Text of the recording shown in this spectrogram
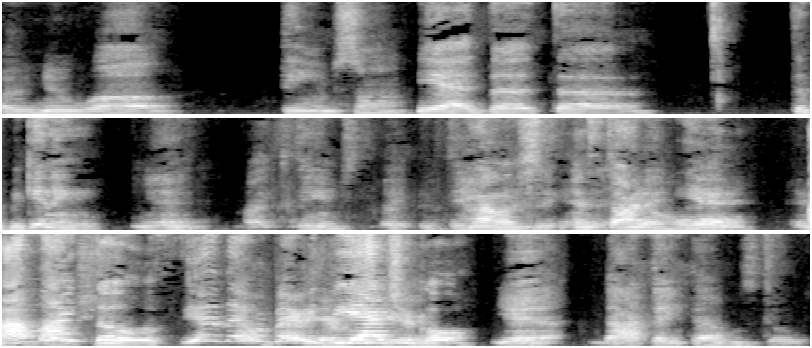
a new uh theme song, Yeah, the the the beginning. yeah, like themes, like the theme How it- music it and- and started, yeah. I like those. Yeah, they were very Every theatrical. Yeah, I think that was dope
